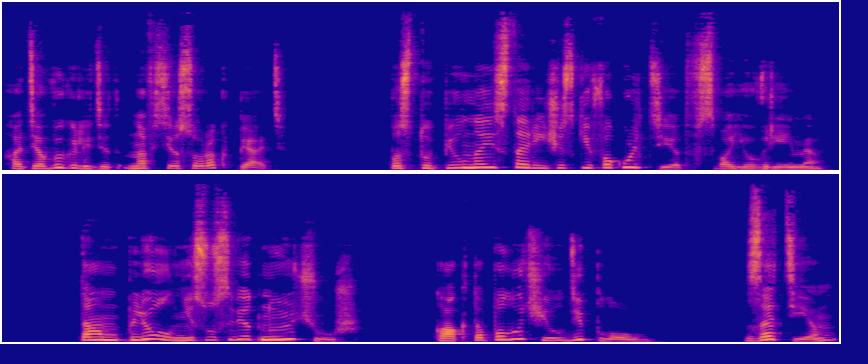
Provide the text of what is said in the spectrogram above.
хотя выглядит на все 45. Поступил на исторический факультет в свое время. Там плел несусветную чушь. Как-то получил диплом. Затем,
